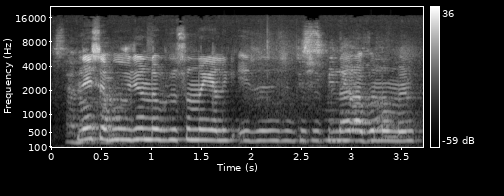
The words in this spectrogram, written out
Sen Neyse bu videonun da burada sonuna geldik. İzlediğiniz için teşekkürler. Abone olmayı unutmayın.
